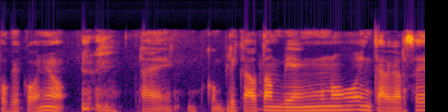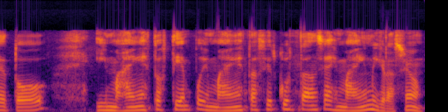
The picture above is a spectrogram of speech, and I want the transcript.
porque coño, sea, es complicado también uno encargarse de todo, y más en estos tiempos, y más en estas circunstancias, y más en inmigración.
